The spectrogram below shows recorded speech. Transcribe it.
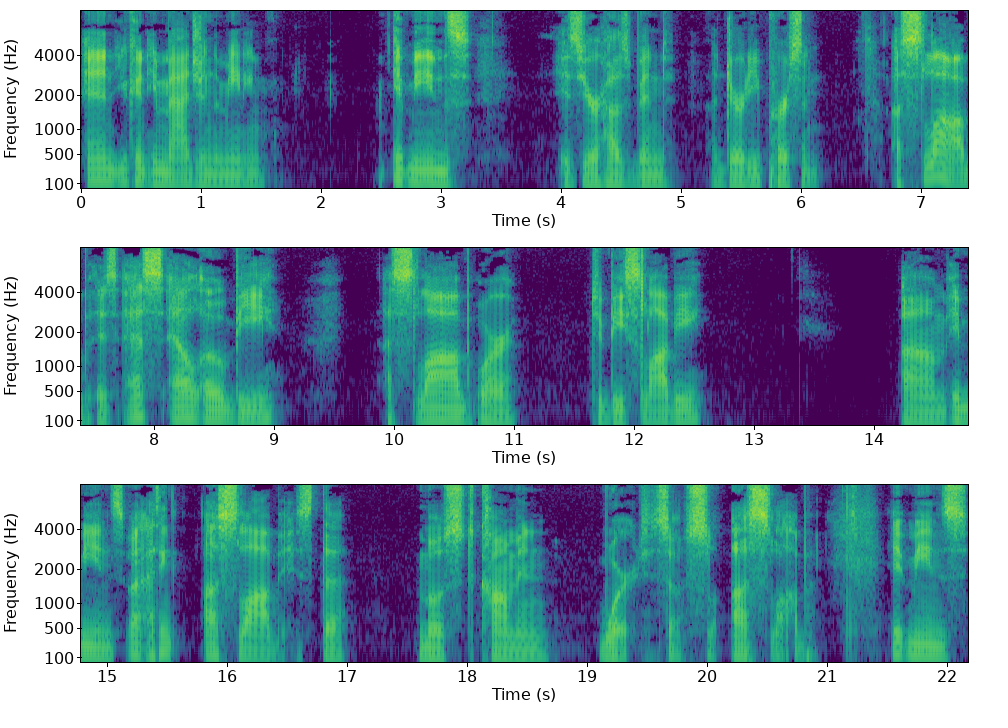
and you can imagine the meaning. It means, is your husband a dirty person? A slob is S L O B, a slob or to be slobby. Um, it means, I think a slob is the most common word. So, sl- a slob. It means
